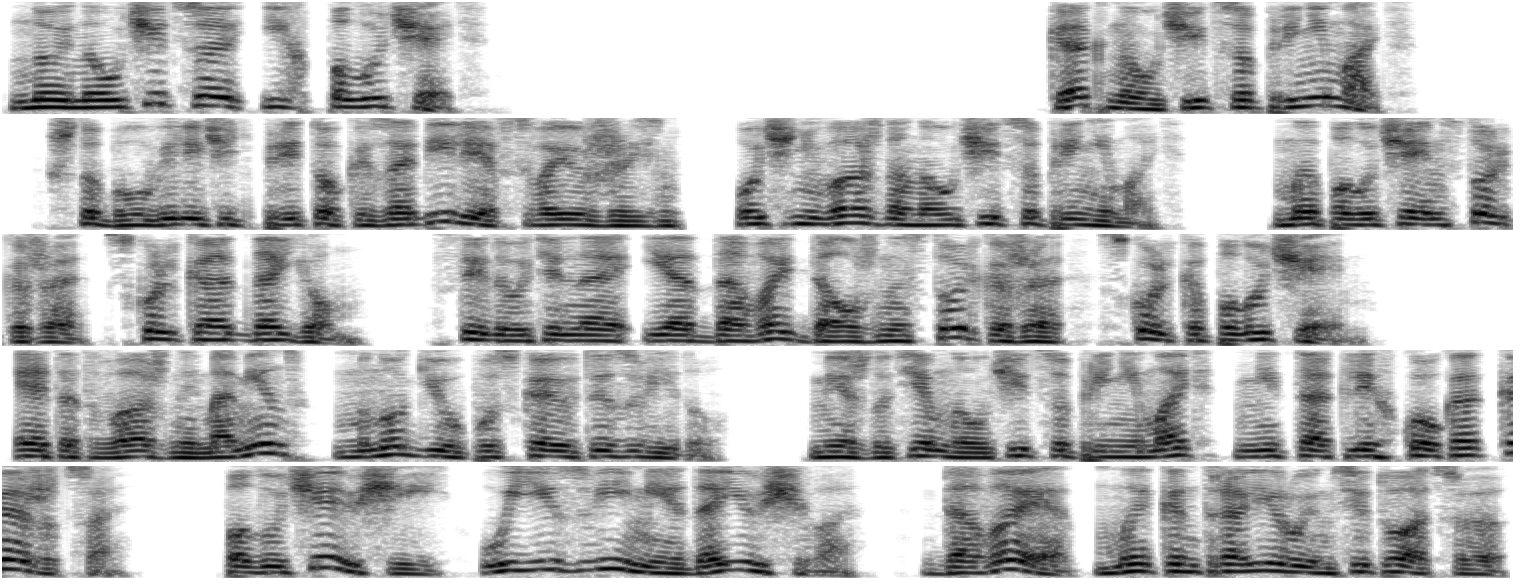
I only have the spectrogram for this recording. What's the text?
но и научиться их получать. Как научиться принимать? Чтобы увеличить приток изобилия в свою жизнь, очень важно научиться принимать. Мы получаем столько же, сколько отдаем. Следовательно, и отдавать должны столько же, сколько получаем. Этот важный момент многие упускают из виду. Между тем, научиться принимать не так легко, как кажется. Получающий уязвимее дающего. Давая, мы контролируем ситуацию,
